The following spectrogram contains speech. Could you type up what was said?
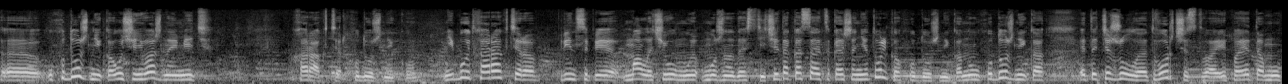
э, у художника очень важно иметь характер художнику. Не будет характера, в принципе, мало чего мо- можно достичь. Это касается, конечно, не только художника, но у художника это тяжелое творчество, и поэтому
